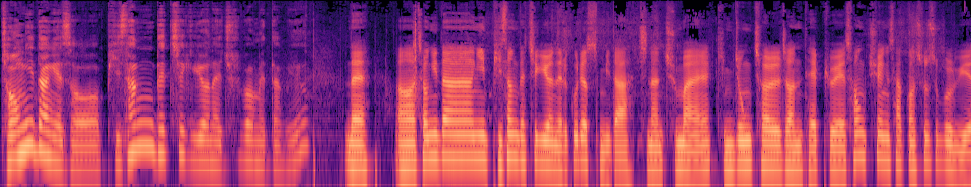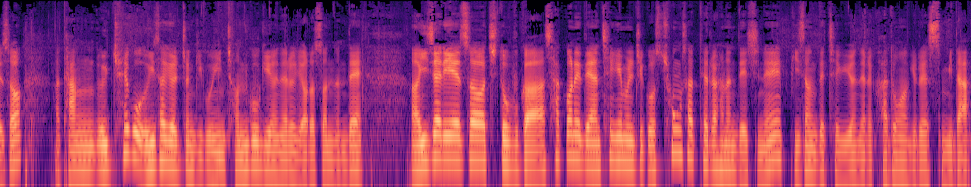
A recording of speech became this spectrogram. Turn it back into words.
정의당에서 비상대책위원회 출범했다고요? 네, 어, 정의당이 비상대책위원회를 꾸렸습니다. 지난 주말 김종철 전 대표의 성추행 사건 수습을 위해서 당의 최고 의사결정기구인 전국위원회를 열었었는데 어, 이 자리에서 지도부가 사건에 대한 책임을 지고 총사퇴를 하는 대신에 비상대책위원회를 가동하기로 했습니다.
